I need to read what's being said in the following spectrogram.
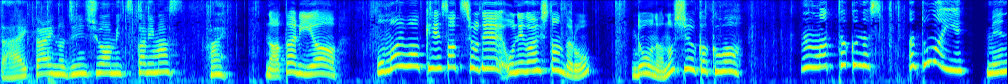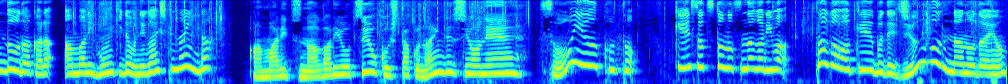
大体の人種は見つかります。はい。ナタリア、お前は警察署でお願いしたんだろ？どうなの？収穫は。全くなし。あとはいえ、面倒だからあまり本気でお願いしてないんだ。あまりつながりを強くしたくないんですよね。そういうこと。警察とのつながりは、田川警部で十分なのだよ。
